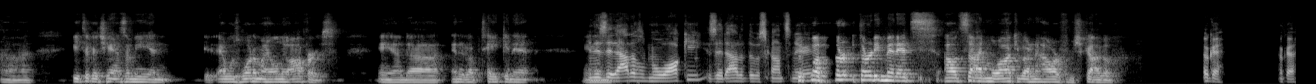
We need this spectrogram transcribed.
uh, he took a chance on me, and it, that was one of my only offers, and uh, ended up taking it. And, and is it out of Milwaukee? Is it out of the Wisconsin area? About 30 minutes outside Milwaukee, about an hour from Chicago. Okay. Okay.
